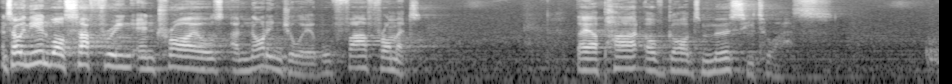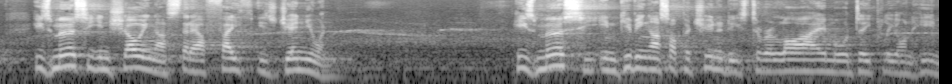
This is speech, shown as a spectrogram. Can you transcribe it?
And so, in the end, while suffering and trials are not enjoyable, far from it, they are part of God's mercy to us. His mercy in showing us that our faith is genuine. His mercy in giving us opportunities to rely more deeply on Him.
